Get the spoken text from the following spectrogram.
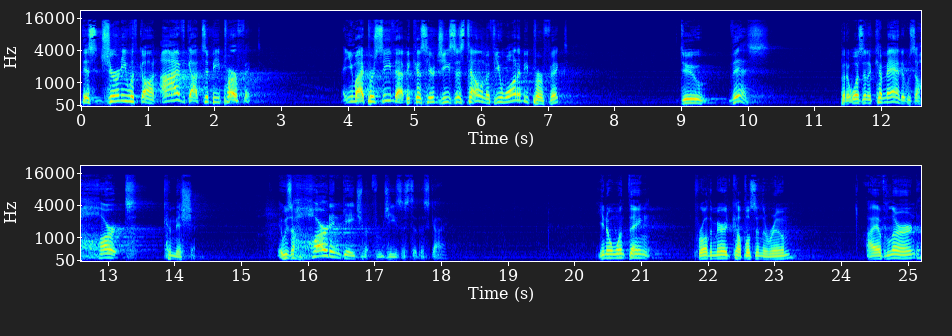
this journey with God. I've got to be perfect. And you might perceive that because here Jesus tell him, if you want to be perfect, do this. But it wasn't a command, it was a heart commission. It was a heart engagement from Jesus to this guy. You know, one thing for all the married couples in the room, I have learned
